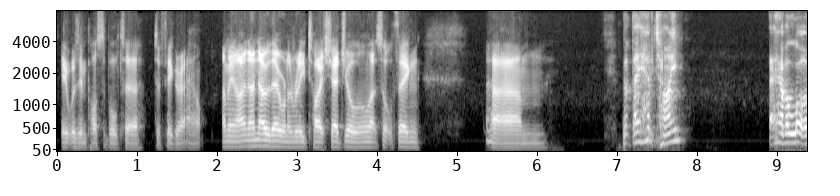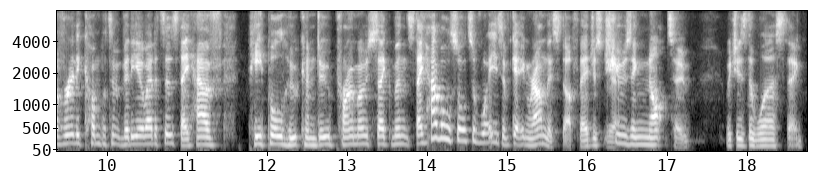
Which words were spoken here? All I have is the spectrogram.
it was impossible to to figure it out. I mean, I, I know they're on a really tight schedule and all that sort of thing. Um, but they have time. They have a lot of really competent video editors. They have people who can do promo segments. They have all sorts of ways of getting around this stuff. They're just Yeah. choosing not to, which is the worst thing.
